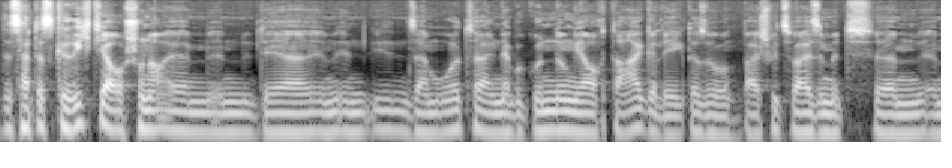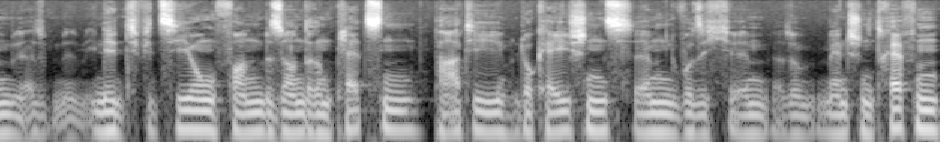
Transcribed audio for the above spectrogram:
Das hat das Gericht ja auch schon ähm, in, der, in, in, seinem Urteil, in der Begründung ja auch dargelegt. Also beispielsweise mit ähm, also Identifizierung von besonderen Plätzen, Party-Locations, ähm, wo sich ähm, also Menschen treffen,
